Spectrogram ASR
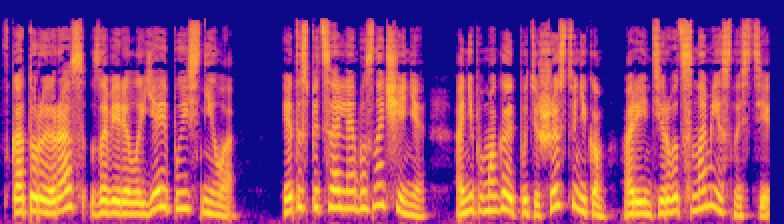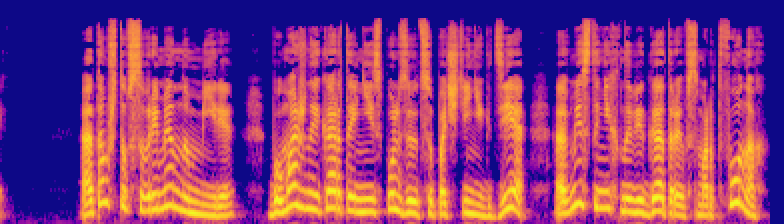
в который раз заверила я и пояснила. Это специальное обозначение, они помогают путешественникам ориентироваться на местности. О том, что в современном мире бумажные карты не используются почти нигде, а вместо них навигаторы в смартфонах,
